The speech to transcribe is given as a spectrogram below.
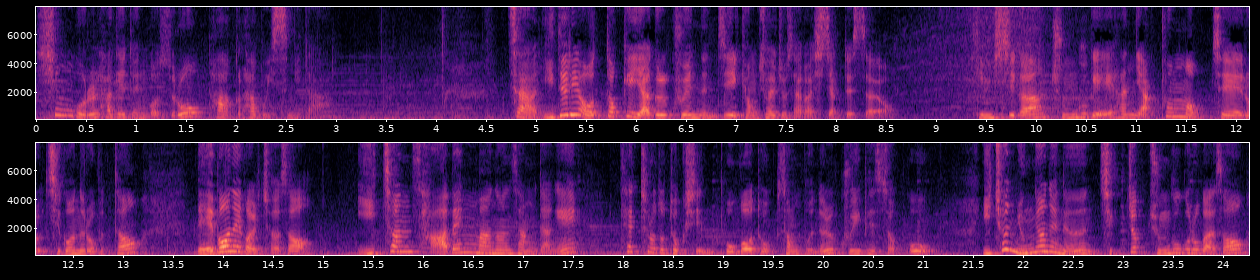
신고를 하게 된 것으로 파악을 하고 있습니다. 자, 이들이 어떻게 약을 구했는지 경찰 조사가 시작됐어요. 김 씨가 중국의 한 약품 업체로 직원으로부터 네 번에 걸쳐서 2,400만 원 상당의 테트로도톡신 보거 독 성분을 구입했었고 2006년에는 직접 중국으로 가서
